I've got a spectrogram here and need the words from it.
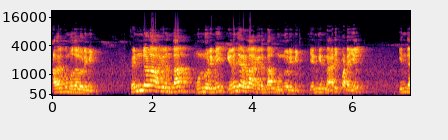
அதற்கு முதல் உரிமை. பெண்களாக இருந்தால் முன்னுரிமை இளைஞர்களாக இருந்தால் முன்னுரிமை என்கின்ற அடிப்படையில் இந்த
